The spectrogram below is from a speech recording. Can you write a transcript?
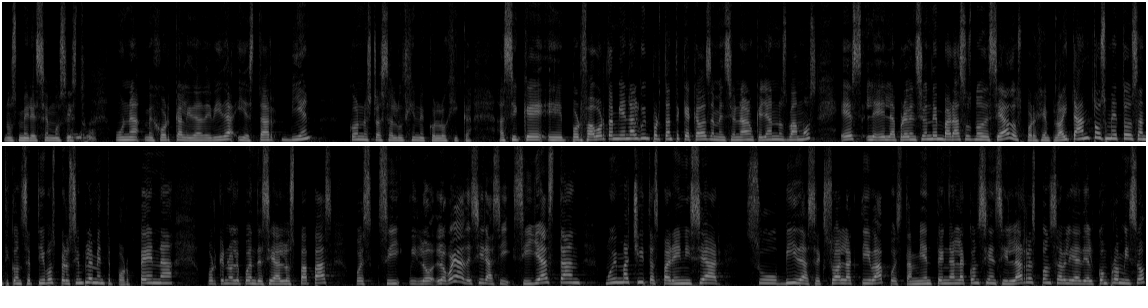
nos merecemos esto, una mejor calidad de vida y estar bien con nuestra salud ginecológica. Así que, eh, por favor, también algo importante que acabas de mencionar, aunque ya nos vamos, es la prevención de embarazos no deseados, por ejemplo. Hay tantos métodos anticonceptivos, pero simplemente por pena, porque no le pueden decir a los papás, pues sí, lo, lo voy a decir así, si ya están muy machitas para iniciar su vida sexual activa, pues también tengan la conciencia y la responsabilidad y el compromiso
